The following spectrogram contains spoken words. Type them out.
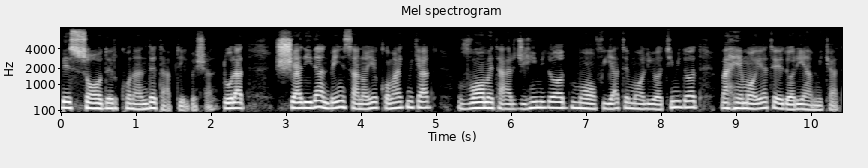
به صادر کننده تبدیل بشن. دولت شدیداً به این صنایع کمک می‌کرد وام ترجیحی می‌داد معافیت مالیاتی می‌داد و حمایت اداری هم می‌کرد.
